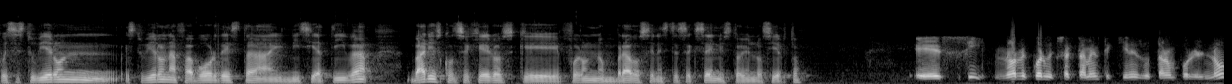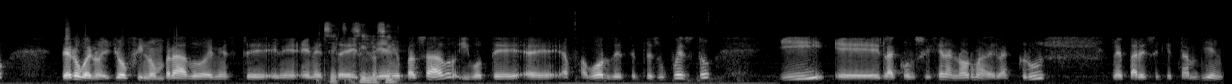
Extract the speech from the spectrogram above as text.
pues estuvieron, estuvieron a favor de esta iniciativa varios consejeros que fueron nombrados en este sexenio, ¿estoy en lo cierto? Eh, sí, no recuerdo exactamente quiénes votaron por el no, pero bueno, yo fui nombrado en este en, este año pasado y voté eh, a favor de este presupuesto y eh, la consejera Norma de la Cruz me parece que también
